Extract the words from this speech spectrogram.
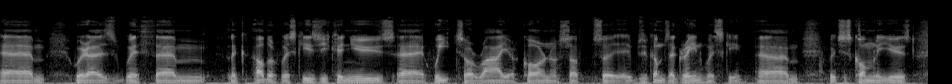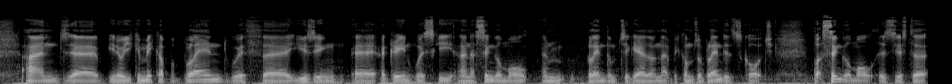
Um, whereas with um, like other whiskies, you can use uh, wheat or rye or corn or stuff, so it becomes a grain whiskey, um, which is commonly used. And uh, you know, you can make up a blend with uh, using uh, a grain whiskey and a single malt and blend them together, and that becomes a blended Scotch. But single malt is just a,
